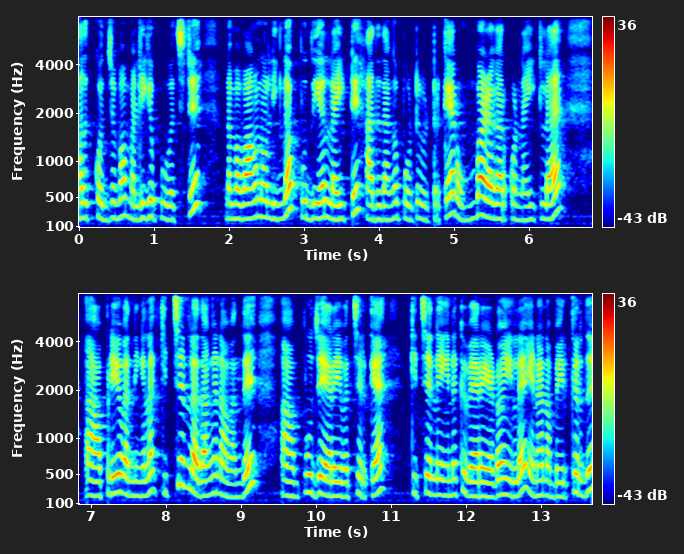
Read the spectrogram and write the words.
அதுக்கு கொஞ்சமாக மல்லிகைப்பூ வச்சுட்டு நம்ம வாங்கினோம் இல்லைங்களா? புதிய லைட்டு. அது தாங்க போட்டு விட்டுருக்கேன். ரொம்ப அழகாக இருக்கும் நைட்டில். அப்படியே வந்தீங்கன்னா கிச்சனில் தாங்க நான் வந்து பூஜை அறையை வச்சுருக்கேன். கிச்சனில் எனக்கு வேறு இடம் இல்லை. ஏன்னா நம்ம இருக்கிறது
